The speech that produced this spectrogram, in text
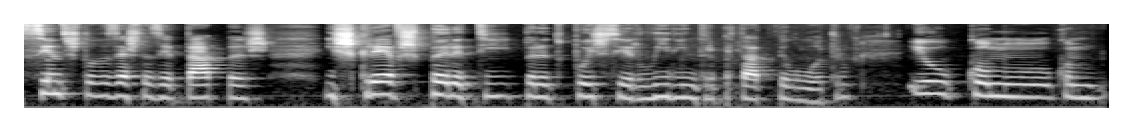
Sentes todas estas etapas e escreves para ti para depois ser lido e interpretado pelo outro? Eu, como, como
